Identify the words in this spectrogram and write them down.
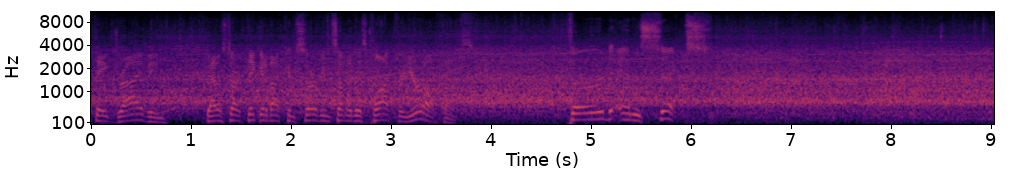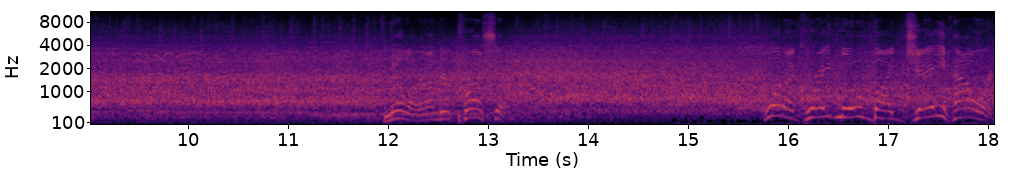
State driving, got to start thinking about conserving some of this clock for your offense. Third and six. Miller under pressure. What a great move by Jaye Howard.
